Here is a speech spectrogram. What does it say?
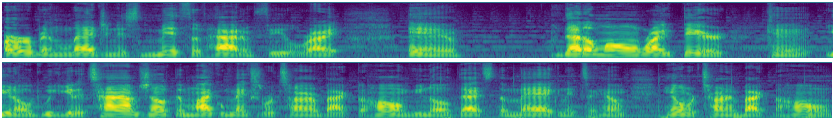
urban legend, this myth of Haddonfield, right? And that alone right there can, you know, we get a time jump that Michael makes a return back to home. You know, that's the magnet to him, him returning back to home.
